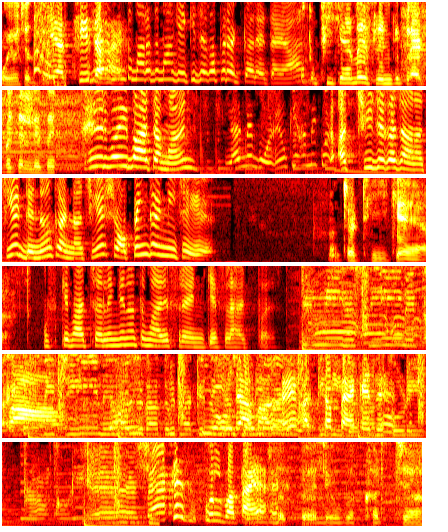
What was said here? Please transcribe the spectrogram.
ओयो चलते ये अच्छी जगह है। तुम्हारा दिमाग एक ही जगह पे अटका रहता है यार। हैं ठीक है यार मेरे फ्रेंड के फ्लैट पे चल लेते हैं। फिर वही बात अमन। यार मैं बोल रही हूँ कि हमें कोई अच्छी जगह जाना चाहिए डिनर करना चाहिए शॉपिंग करनी चाहिए। अच्छा ठीक है यार। उसके बाद चलेंगे ना तुम्हारे फ्रेंड के फ्लैट पर। है अच्छा पैकेज है। फुल बताया है। मतलब पहले होगा खर्चा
